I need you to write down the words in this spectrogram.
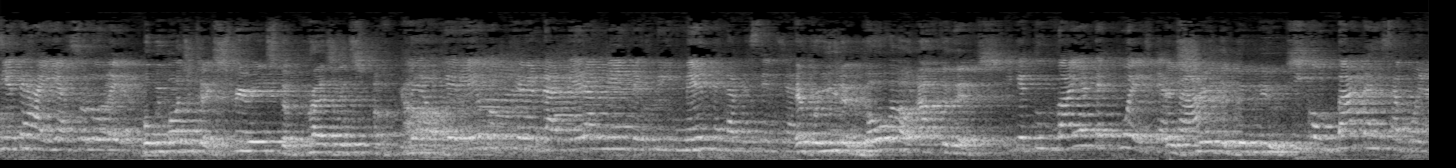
sientes ahí a solo ver. But we want you to experience the presence of God. Pero queremos que verdaderamente experimentes la presencia de Dios. And for you to go out after this Y que tú vayas después de and acá share the good y compartas esas buenas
